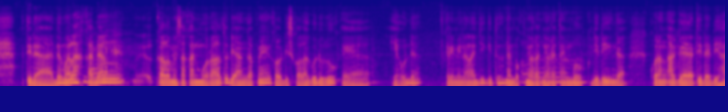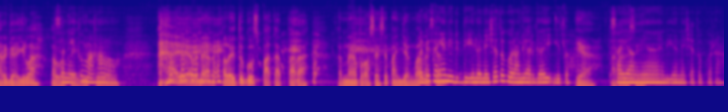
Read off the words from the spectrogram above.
tidak ada malah kadang kalau misalkan mural tuh dianggapnya kalau di sekolah gue dulu kayak ya udah kriminal aja gitu nembok nyoret nyoret Oh. tembok jadi nggak kurang agak tidak dihargai lah kalau kayak itu gitu. mahal loh. Iya benar kalau itu gue sepakat parah karena prosesnya panjang Tapi banget kan sayangnya di, di Indonesia tuh kurang dihargai gitu. Iya parah sih. Sayangnya di Indonesia tuh kurang.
